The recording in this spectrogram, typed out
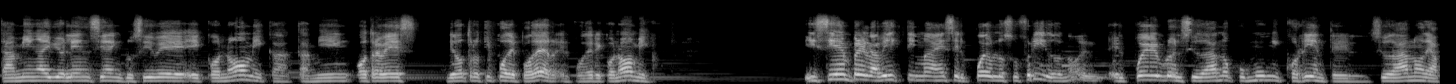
también hay violencia inclusive económica, también otra vez de otro tipo de poder, el poder económico. Y siempre la víctima es el pueblo sufrido, ¿no? El, pueblo, el ciudadano común y corriente, el ciudadano de a.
